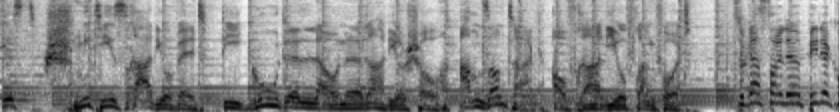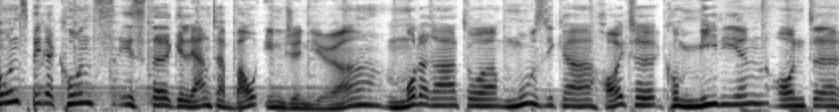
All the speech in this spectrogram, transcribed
ist Schmittis Radiowelt, die gute Laune Radioshow. Am Sonntag auf Radio Frankfurt. Zu Gast heute Peter Kunz. Peter Kunz ist äh, gelernter Bauingenieur, Moderator, Musiker, heute Comedian und äh,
